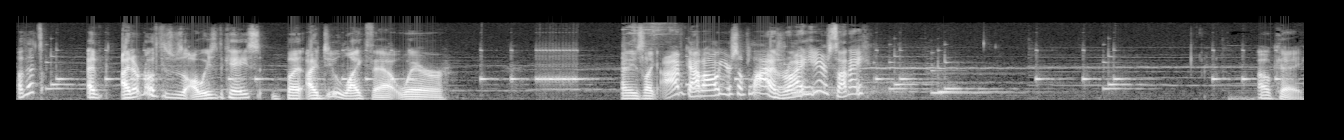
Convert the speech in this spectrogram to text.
Oh, that's. I, I don't know if this was always the case, but I do like that where. And he's like, I've got all your supplies right here, Sonny. Okay.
